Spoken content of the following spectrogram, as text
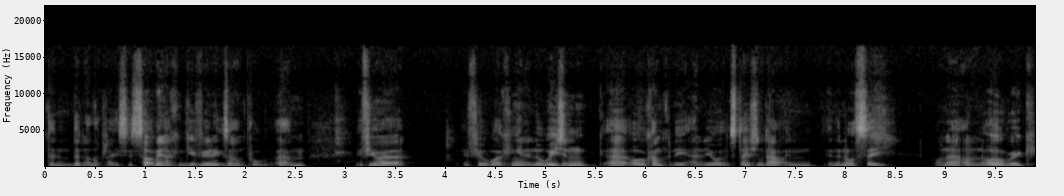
than than other places. So I mean, I can give you an example. Um, if you're a if you're working in a Norwegian uh, oil company and you're stationed out in, in the North Sea on a on an oil rig,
